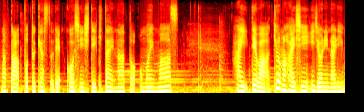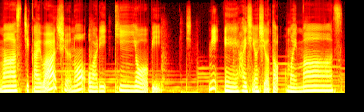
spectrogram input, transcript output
またポッドキャストで更新していきたいなと思います。はい。では今日の配信以上になります。次回は週の終わり金曜日に、えー、配信をしようと思います。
